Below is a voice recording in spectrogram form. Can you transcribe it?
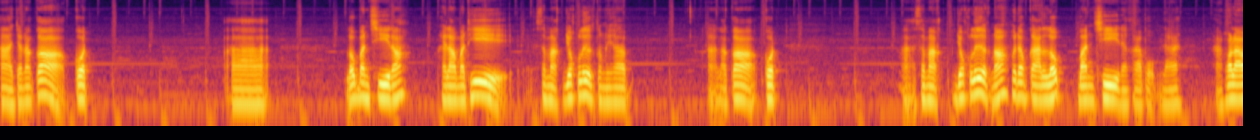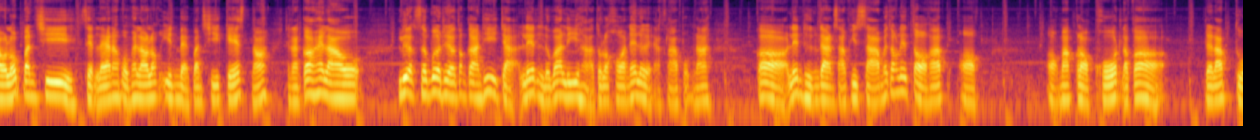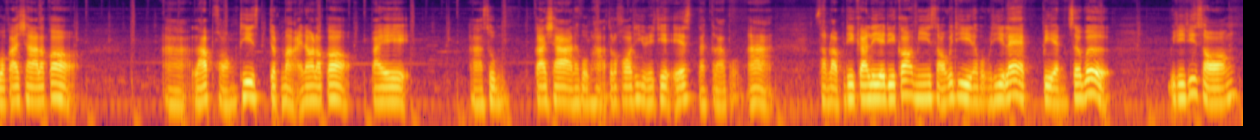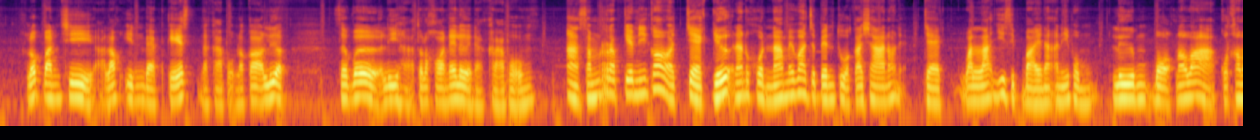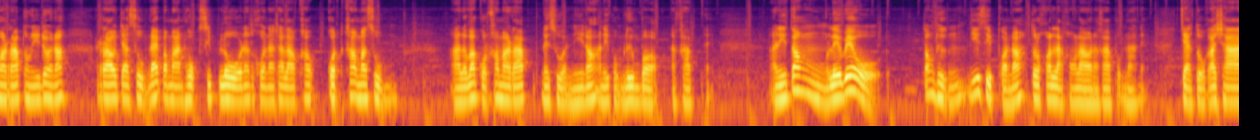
อ่าจากนั้นก็กดอ่าลบบัญชีเนาะให้เรามาที่สมัครยกเลิกตรงนี้ครับอ่าแล้วก็กด สมัครยกเลิกเนาะเพื่อทำการลบบัญชีนะครับผมนะพอเราลบบัญชีเสร็จแล้วนะผมให้เราล็อกอินแบบบัญชีเกสเนาะจากนั้นก็ให้เราเลือกเซิร์ฟเวอร์ที่เราต้องการที่จะเล่นหรือว่ารีหาตัวละครได้เลยนะครับผมนะ ก็เล่นถึงด่าน3ขีด3ไม่ต้องเล่นต่อครับ ออกออกมากรอกโค้ดแล้วก็ได้รับตั๋วกาชาแล้วก็อ่ารับของที่จดหมายเนาะแล้วก็ไปอ่าสุ่ม กาชานะผมหาตัวละครที่อยู่ใน TS นะครับผมอ่าสำหรับวิธีการรีไอดีก็มี 2 วิธีนะผมวิธีแรกเปลี่ยนเซิร์ฟเวอร์วิธีที่ 2 ลบบัญชีล็อกอินแบบเกสนะครับผมแล้วก็เลือกเซิร์ฟเวอร์รีหาตัวละครได้เลยนะครับผมอ่าสำหรับเกมนี้ก็แจกเยอะนะทุกคนนะ ไม่ว่าจะเป็นตัวกาชาเนาะเนี่ยแจกวันละ 20 ใบนะ อันนี้ผมลืมบอกนะว่ากดเข้ามารับตรงนี้ด้วยเนาะ เราจะสุ่มได้ประมาณ 60 โลนะทุกคนนะถ้าเราเข้ากดเข้ามาสุ่มหรือว่ากดเข้ามารับในส่วนนี้เนาะอันนี้ผมลืมบอกนะครับอันนี้ต้องเลเวลต้องถึง 20 ก่อนเนาะตัวละครหลักของเรานะครับผมนะเนี่ยแจกตัวกาชา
